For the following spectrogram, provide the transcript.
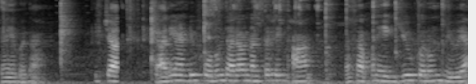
तर हे बघा चार चारी अंडी फोडून झाल्यावर नंतर हे छान असं आपण एकजीव करून घेऊया.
